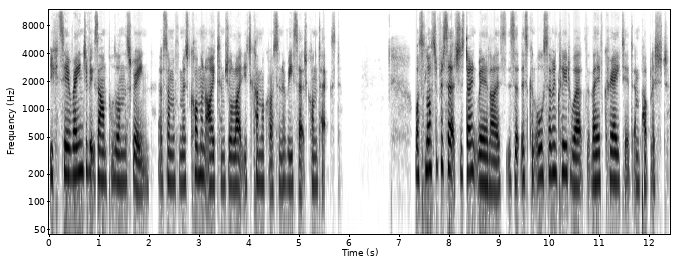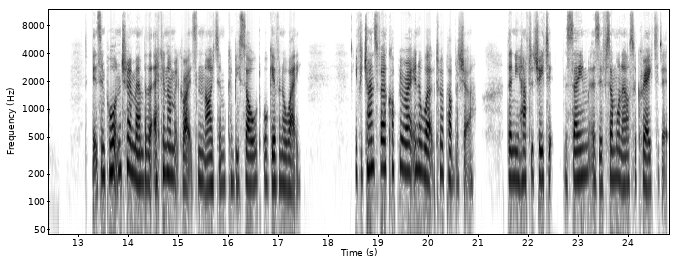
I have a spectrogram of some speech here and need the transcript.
You can see a range of examples on the screen of some of the most common items you're likely to come across in a research context. What a lot of researchers don't realise is that this can also include work that they have created and published. It's important to remember that economic rights in an item can be sold or given away. If you transfer copyright in a work to a publisher, then you have to treat it the same as if someone else had created it,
